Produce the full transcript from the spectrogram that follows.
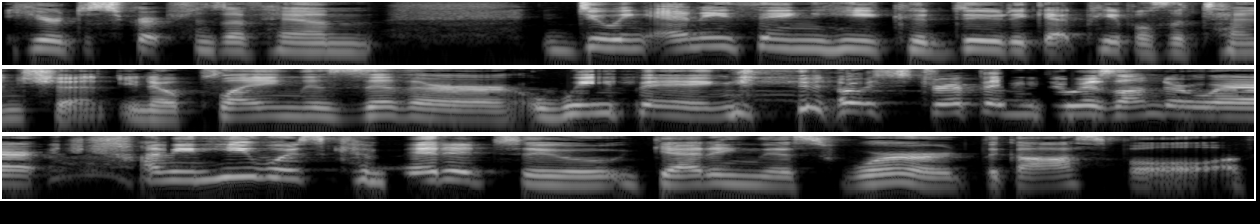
hear descriptions of him doing anything he could do to get people's attention. You know, playing the zither, weeping, you know, stripping to his underwear. I mean, he was committed to getting this word, the gospel of,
